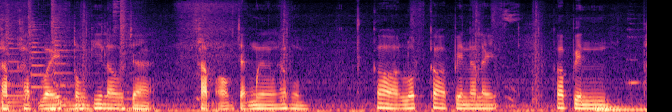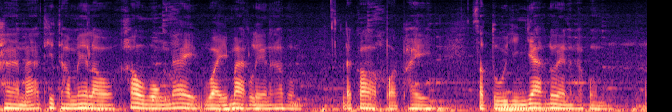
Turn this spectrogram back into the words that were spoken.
ขับขับไว้ตรงที่เราจะขับออกจากเมืองนะครับผม ก็รถก็เป็นอะไร ก็เป็นพาหนะที่ทำให้เราเข้าวงได้ไวมากเลยนะครับผม แล้วก็ปลอดภัยศัตรูยิงยากด้วยนะครับผม โอ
